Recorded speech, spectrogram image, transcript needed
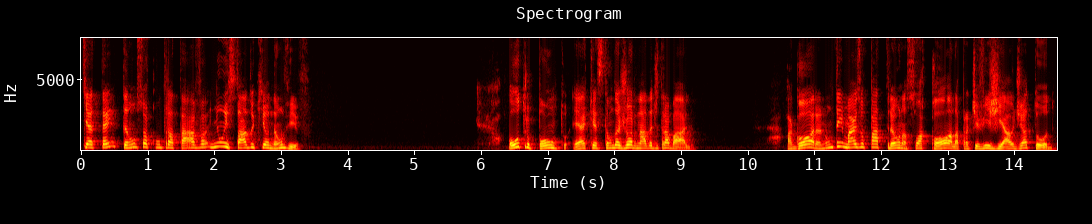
que até então só contratava em um estado que eu não vivo. Outro ponto é a questão da jornada de trabalho. Agora não tem mais o patrão na sua cola para te vigiar o dia todo.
